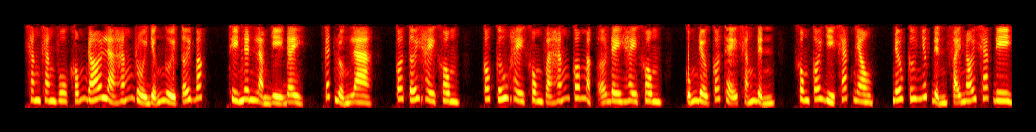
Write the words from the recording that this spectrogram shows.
khăng khăng vu khống đó là hắn rồi dẫn người tới bắt, thì nên làm gì đây, kết luận là, có tới hay không, có cứu hay không và hắn có mặt ở đây hay không, cũng đều có thể khẳng định, không có gì khác nhau, nếu cứ nhất định phải nói khác đi,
